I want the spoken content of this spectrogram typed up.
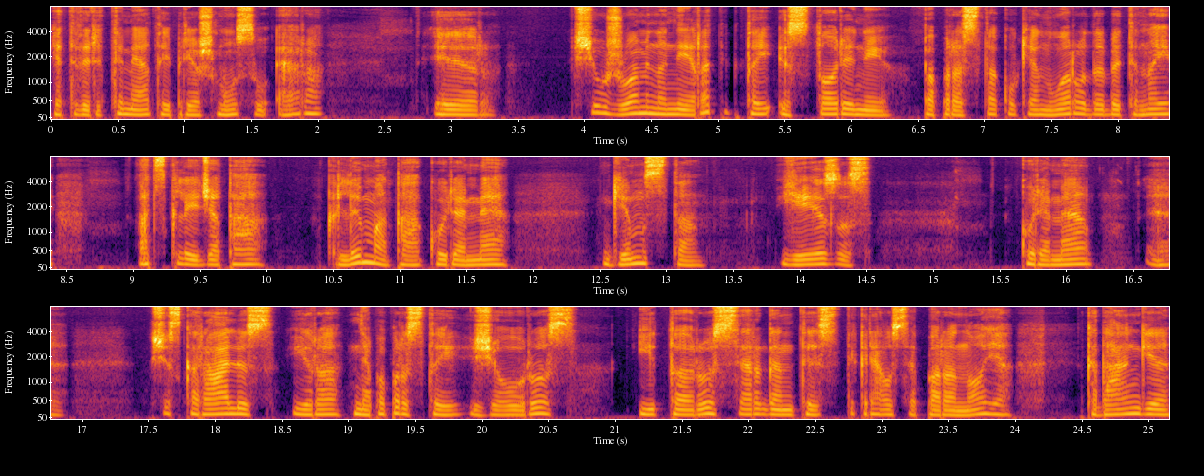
ketvirti metai prieš mūsų erą ir ši užuomina nėra tik tai istorinė paprasta kokia nuoroda, bet jinai atskleidžia tą klimatą, kuriame gimsta Jėzus, kuriame e, šis karalius yra nepaprastai žiaurus, įtarus, sergantis tikriausia paranoja, kadangi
